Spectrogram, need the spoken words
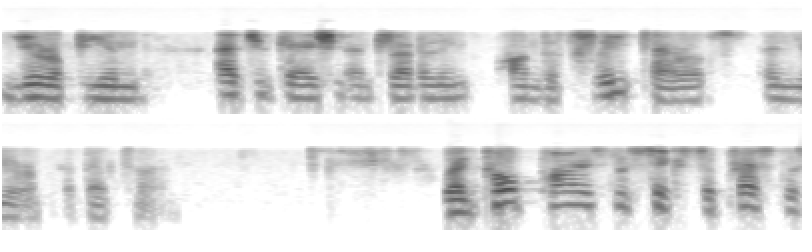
European education and traveling on the three Carrolls in Europe at that time. When Pope Pius VI suppressed the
